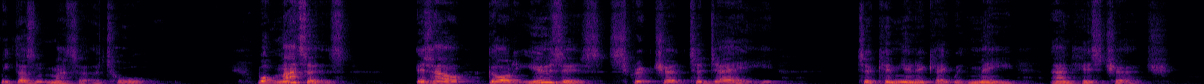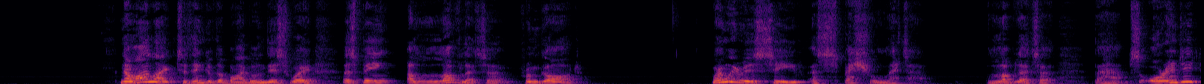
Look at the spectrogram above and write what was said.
It doesn't matter at all. What matters is how God uses Scripture today to communicate with me and his church. Now, I like to think of the Bible in this way as being a love letter from God. When we receive a special letter, a love letter perhaps, or indeed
